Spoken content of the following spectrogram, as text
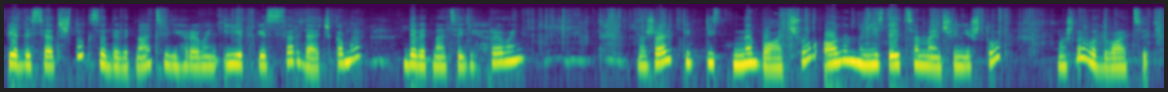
50 штук за 19 гривень. І такі з сердечками 19 гривень. На жаль, кількість не бачу, але мені здається менше, ніж тут, можливо, 20.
